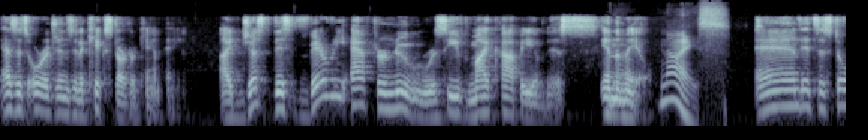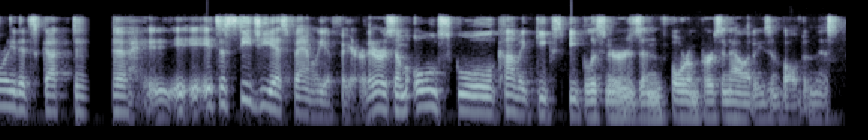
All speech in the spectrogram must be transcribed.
has its origins in a Kickstarter campaign. I just this very afternoon received my copy of this in the mail Nice. and it's a story that's got uh, it's a CGS family affair. There are some old school comic geek speak listeners and forum personalities involved in this.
